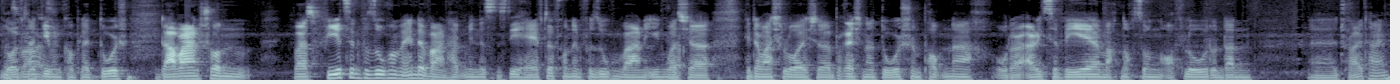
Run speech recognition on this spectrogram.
läuft halt jemand komplett durch. Da waren schon, war es 14 Versuche am Ende, waren halt mindestens die Hälfte von den Versuchen waren irgendwelche Hintermaschläuche, brechen halt durch und poppen nach oder Ari Sevilla macht noch so einen Offload und dann äh, Try-Time.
